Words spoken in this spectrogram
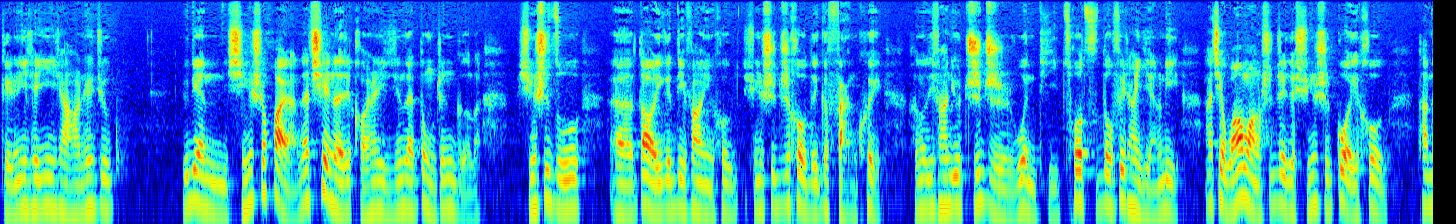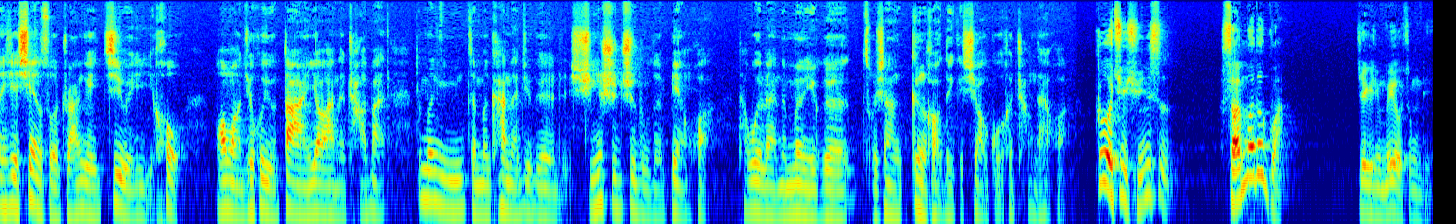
给人一些印象，好像就有点形式化呀。那现在好像已经在动真格了。巡视组呃到一个地方以后，巡视之后的一个反馈。很多地方就直指问题，措辞都非常严厉，而且往往是这个巡视过以后，他那些线索转给纪委以后，往往就会有大案要案的查办。那么你怎么看待这个巡视制度的变化？它未来能不能有个走向更好的一个效果和常态化？过去巡视什么都管，这个就没有重点。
